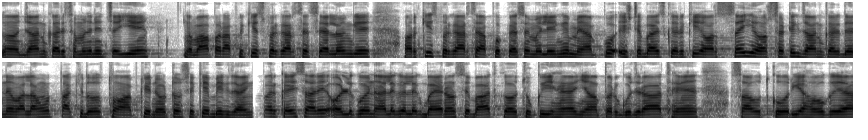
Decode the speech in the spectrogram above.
जानकारी समझनी चाहिए। वहाँ पर आपके किस प्रकार से सेल होंगे और किस प्रकार से आपको पैसे मिलेंगे, मैं आपको स्टेबाइज करके और सही और सटीक जानकारी देने वाला हूँ, ताकि दोस्तों, आपके नोटों से के बिक जाएँगे पर कई सारे ओल्ड कोइन अलग अलग बायरों से बात कर चुकी हैं। यहाँ पर गुजरात हैं, साउथ कोरिया हो गया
